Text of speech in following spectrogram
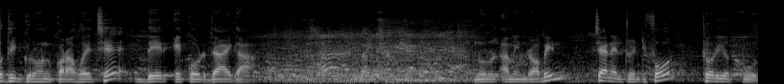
অধিগ্রহণ করা হয়েছে দেড় একর জায়গা। Nurul Amin Robin channel twenty four Shariatpur.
